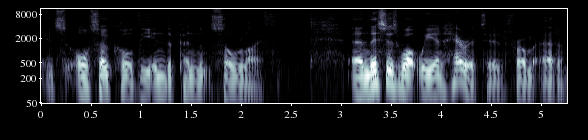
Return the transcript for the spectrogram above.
It's also called the independent soul life. And this is what we inherited from Adam.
